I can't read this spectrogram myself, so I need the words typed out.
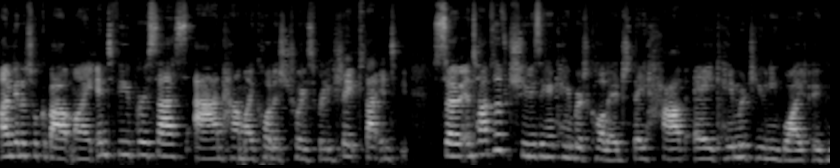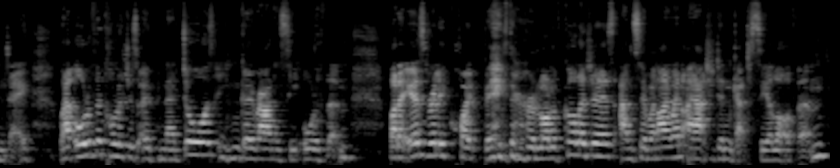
I'm going to talk about my interview process and how my college choice really shaped that interview. So in terms of choosing a Cambridge college, they have a Cambridge Uni wide open day where all of the colleges open their doors and you can go around and see all of them. But it is really quite big, there are a lot of colleges and so when I went I actually didn't get to see a lot of them.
